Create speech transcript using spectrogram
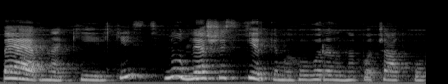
певна кількість, ну для шестірки ми говорили на початку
